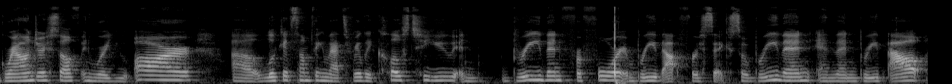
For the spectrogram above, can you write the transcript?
ground yourself in where you are. Uh, look at something that's really close to you and breathe in for four and breathe out for six. So breathe in and then breathe out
